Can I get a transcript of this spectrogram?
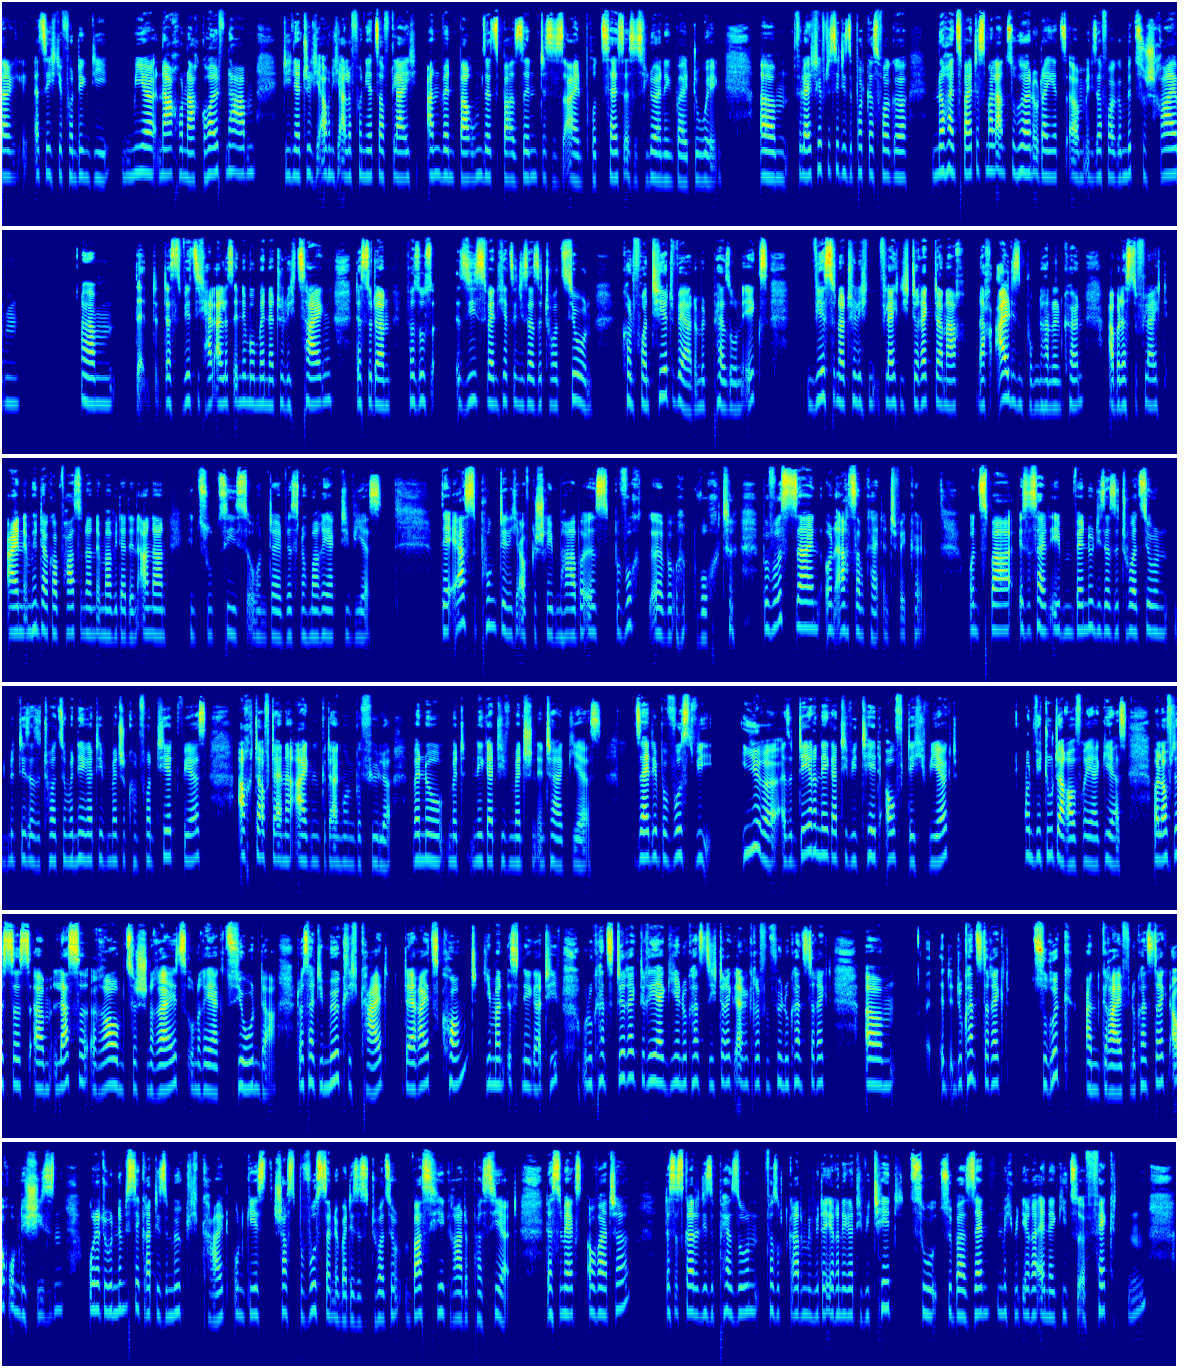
erzähle ich dir von Dingen, die mir nach und nach geholfen haben, die natürlich auch nicht alle von jetzt auf gleich anwendbar, umsetzbar sind. Das ist ein Prozess, es ist Learning by Doing. Ähm, vielleicht hilft es dir, diese Podcast-Folge noch ein zweites Mal anzuhören oder jetzt ähm, in dieser Folge mitzuschreiben. Ähm, das wird sich halt alles in dem Moment natürlich zeigen, dass du dann versuchst, siehst, wenn ich jetzt in dieser Situation konfrontiert werde mit Person X, wirst du natürlich vielleicht nicht direkt danach nach all diesen Punkten handeln können, aber dass du vielleicht einen im Hinterkopf hast und dann immer wieder den anderen hinzuziehst und dein Wissen nochmal reaktivierst. Der erste Punkt, den ich aufgeschrieben habe, ist Bewucht, äh, Be Bewucht, Bewusstsein und Achtsamkeit entwickeln. Und zwar ist es halt eben, wenn du dieser Situation, mit dieser Situation mit negativen Menschen konfrontiert wirst, achte auf deine eigenen Gedanken und Gefühle, wenn du mit negativen Menschen interagierst. Sei dir bewusst, wie ihre, also deren Negativität auf dich wirkt und wie du darauf reagierst. Weil oft ist das, ähm, lasse Raum zwischen Reiz und Reaktion da. Du hast halt die Möglichkeit, der Reiz kommt, jemand ist negativ und du kannst direkt reagieren, du kannst dich direkt angegriffen fühlen, du kannst direkt, ähm, äh, du kannst direkt zurück angreifen, du kannst direkt auch um dich schießen oder du nimmst dir gerade diese Möglichkeit und gehst, schaffst Bewusstsein über diese Situation, was hier gerade passiert. Dass du merkst, oh warte, das ist gerade diese Person, versucht gerade mir wieder ihre Negativität zu, zu übersenden, mich mit ihrer Energie zu effekten.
